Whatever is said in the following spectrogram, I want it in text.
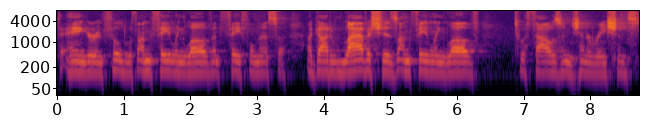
to anger and filled with unfailing love and faithfulness, a, a God who lavishes unfailing love to a thousand generations.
